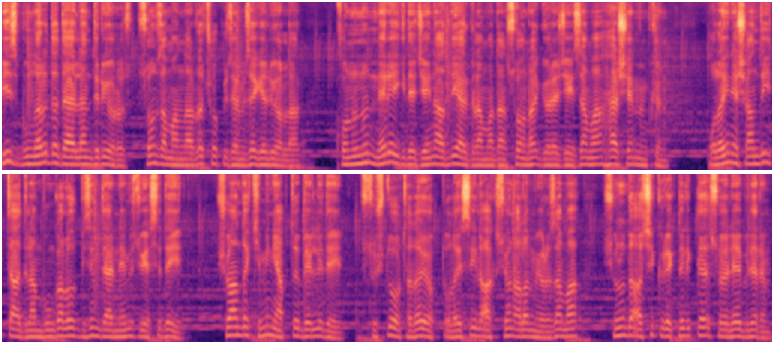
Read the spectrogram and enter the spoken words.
Biz bunları da değerlendiriyoruz. Son zamanlarda çok üzerimize geliyorlar. Konunun nereye gideceğini adli yargılamadan sonra göreceğiz ama her şey mümkün. Olayın yaşandığı iddia edilen bungalov bizim derneğimiz üyesi değil. Şu anda kimin yaptığı belli değil. Suçlu ortada yok. Dolayısıyla aksiyon alamıyoruz ama şunu da açık yüreklilikle söyleyebilirim.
